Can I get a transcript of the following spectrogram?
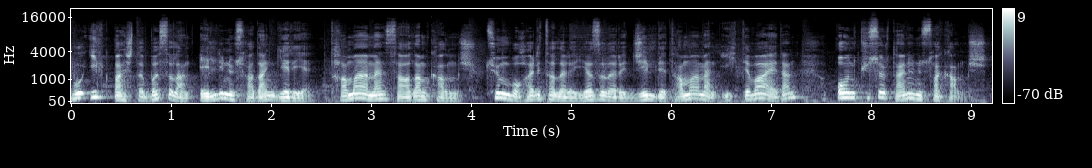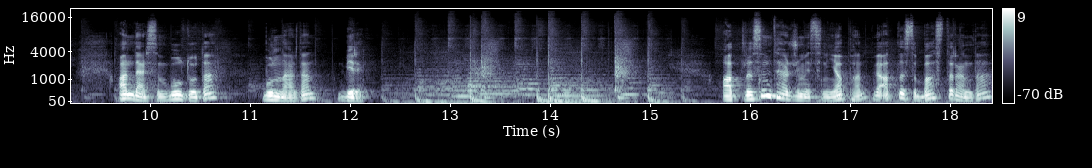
Bu ilk başta basılan 50 nüshadan geriye tamamen sağlam kalmış. Tüm bu haritaları, yazıları, cildi tamamen ihtiva eden 10 küsür tane nüsha kalmış. Anders'in bulduğu da bunlardan biri. Atlas'ın tercümesini yapan ve Atlas'ı bastıran da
